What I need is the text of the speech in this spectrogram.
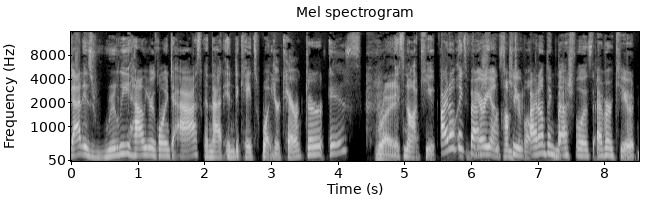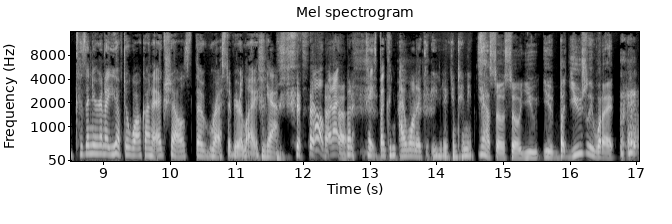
that is really how you're going to ask and that indicates what your character is, right. it's not cute. I don't think it's very bashful is cute. I don't think No. bashful is ever cute because then you're gonna you have to walk on eggshells the rest of your life. Yeah. no, but I, but okay, but con- I wanted you to continue. Yeah, so so you you but usually what I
